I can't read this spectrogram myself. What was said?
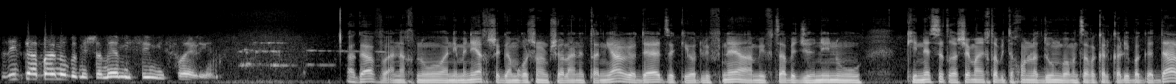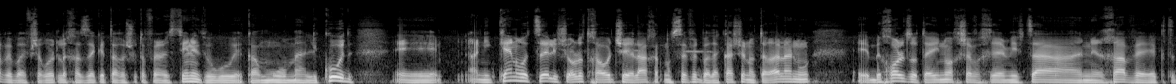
זה יפגע בנו במשלמי מיסים ישראלים. אגב, אנחנו, אני מניח שגם ראש הממשלה נתניהו יודע את זה, כי עוד לפני המבצע בג'נין הוא כינס את ראשי מערכת הביטחון לדון במצב הכלכלי בגדה ובאפשרויות לחזק את הרשות הפלסטינית, והוא כאמור מהליכוד. אה, אני כן רוצה לשאול אותך עוד שאלה אחת נוספת בדקה שנותרה לנו. אה, בכל זאת, היינו עכשיו אחרי מבצע נרחב וקצת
